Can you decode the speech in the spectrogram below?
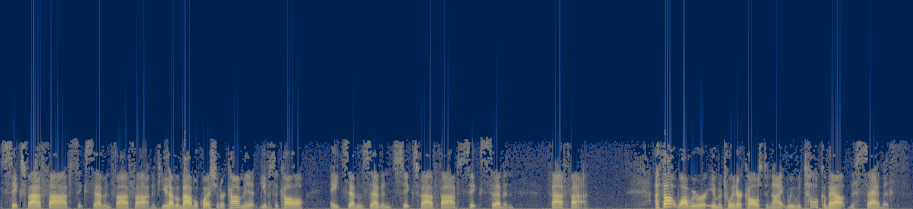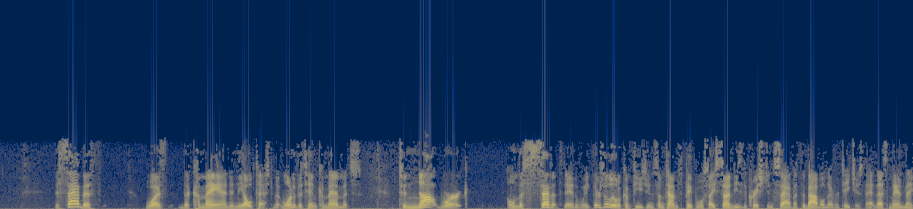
655 6755. If you have a Bible question or comment, give us a call 877 655 6755. I thought while we were in between our calls tonight, we would talk about the Sabbath. The Sabbath was the command in the Old Testament, one of the Ten Commandments, to not work on the seventh day of the week. There's a little confusion. Sometimes people will say Sunday's the Christian Sabbath. The Bible never teaches that. That's man made.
